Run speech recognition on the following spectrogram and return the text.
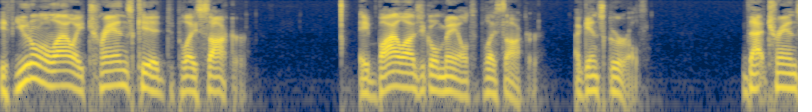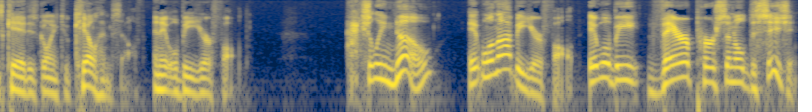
if you don't allow a trans kid to play soccer, a biological male to play soccer against girls, that trans kid is going to kill himself and it will be your fault. Actually, no, it will not be your fault. It will be their personal decision.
